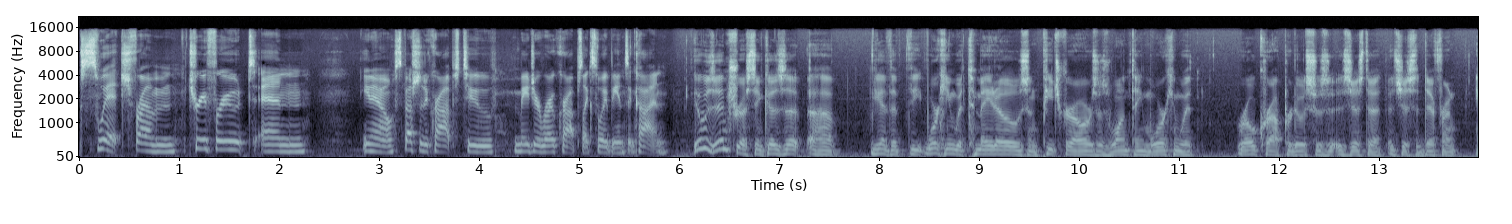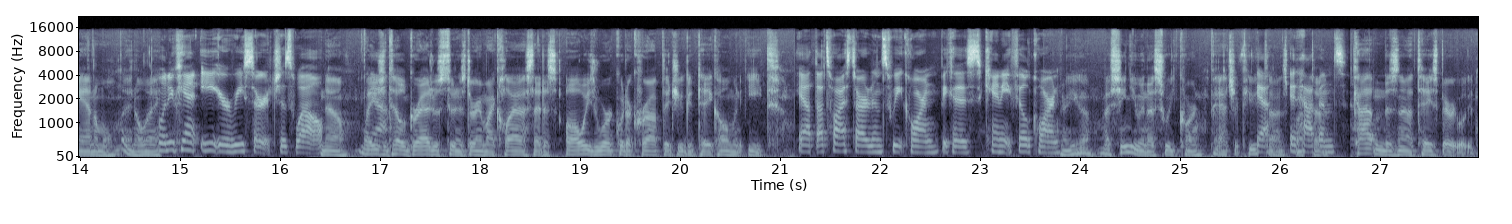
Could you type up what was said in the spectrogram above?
switch from tree fruit and you know, specialty crops to major row crops like soybeans and cotton? It was interesting because uh, uh, yeah, the, the, working with tomatoes and peach growers is one thing. Working with row crop producers is just a it's just a different animal in a way. Well, you can't eat your research as well. No, I yeah. used to tell graduate students during my class that it's always work with a crop that you could take home and eat. Yeah, that's why I started in sweet corn because you can't eat field corn. There you go. I've seen you in a sweet corn patch a few yeah, times. it but, uh, happens. Uh, cotton does not taste very good.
